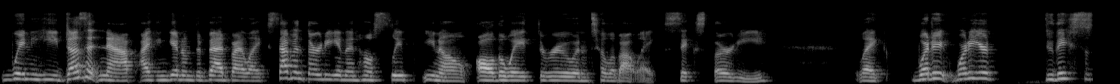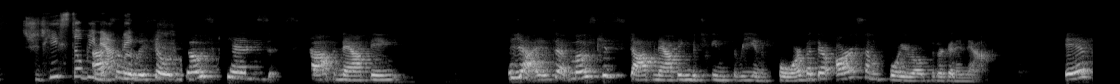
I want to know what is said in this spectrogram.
when he doesn't nap, I can get him to bed by like 7 30 and then he'll sleep, you know, all the way through until about like 6 30. Like, what are what are your do they should he still be Absolutely. napping? So most kids stop napping. Yeah, it's that most kids stop napping between three and four, but there are some four-year-olds that are going to nap. If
